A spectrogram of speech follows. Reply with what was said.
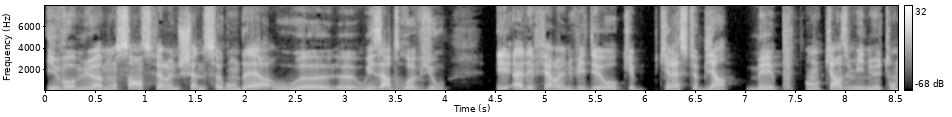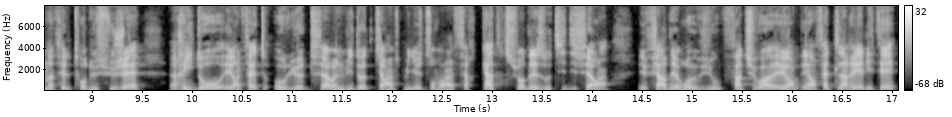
Il vaut mieux, à mon sens, faire une chaîne secondaire ou euh, euh, Wizards Review et aller faire une vidéo qui, reste bien, mais en 15 minutes, on a fait le tour du sujet, rideau, et en fait, au lieu de faire une vidéo de 40 minutes, on va en faire 4 sur des outils différents et faire des reviews. Enfin, tu vois, et en, fait, la réalité,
